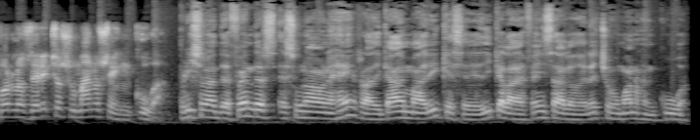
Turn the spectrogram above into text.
por los derechos humanos en Cuba. Prisoner Defenders es una ONG radicada en Madrid que se dedica a la defensa de los derechos humanos en Cuba,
